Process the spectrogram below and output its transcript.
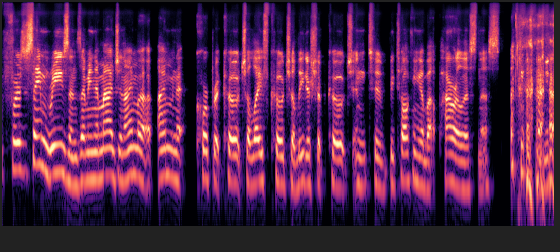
for the same reasons i mean imagine i'm a i'm a corporate coach a life coach a leadership coach and to be talking about powerlessness yeah,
